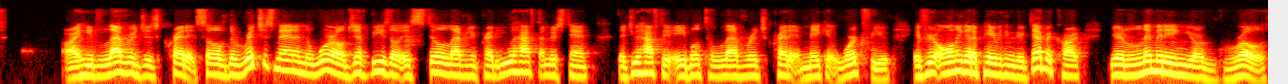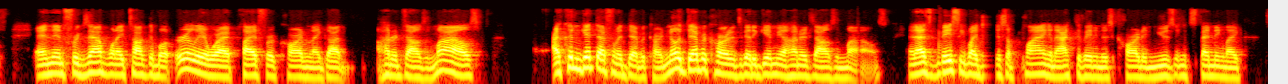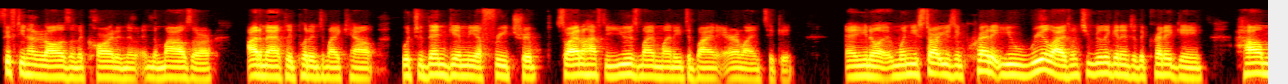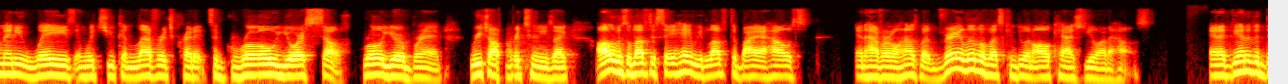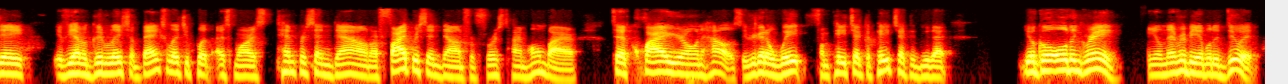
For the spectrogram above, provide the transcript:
All right, he leverages credit. So if the richest man in the world, Jeff Bezos, is still leveraging credit, you have to understand that you have to be able to leverage credit and make it work for you. If you're only going to pay everything with your debit card, you're limiting your growth. And then, for example, when I talked about earlier where I applied for a card and I got 100,000 miles, I couldn't get that from a debit card. No debit card is going to give me 100,000 miles. And that's basically by just applying and activating this card and using, spending like $1,500 on the card and the, and the miles are automatically put into my account, which would then give me a free trip. So I don't have to use my money to buy an airline ticket. And you know, when you start using credit, you realize once you really get into the credit game, how many ways in which you can leverage credit to grow yourself, grow your brand, reach opportunities. Like all of us would love to say, hey, we'd love to buy a house and have our own house, but very little of us can do an all cash deal on a house. And at the end of the day, if you have a good relationship, banks will let you put as far as 10% down or 5% down for first time home buyer to acquire your own house. If you're going to wait from paycheck to paycheck to do that, you'll go old and gray and you'll never be able to do it.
